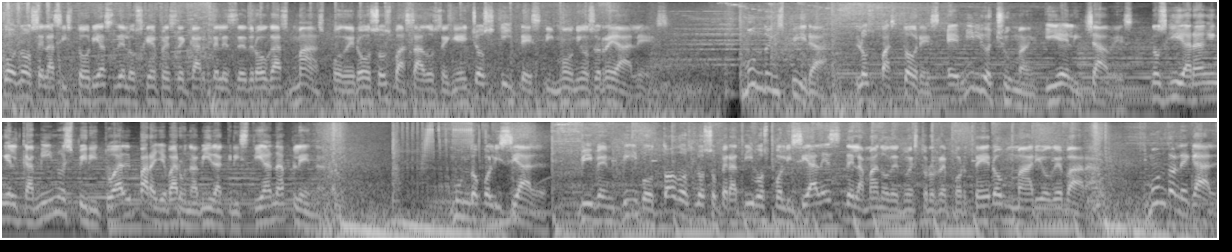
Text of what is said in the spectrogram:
Conoce las historias de los jefes de cárteles de drogas más poderosos basados en hechos y testimonios reales. Mundo Inspira. Los pastores Emilio Chuman y Eli Chávez nos guiarán en el camino espiritual para llevar una vida cristiana plena. Mundo Policial. Vive en vivo todos los operativos policiales de la mano de nuestro reportero Mario Guevara. Mundo Legal.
